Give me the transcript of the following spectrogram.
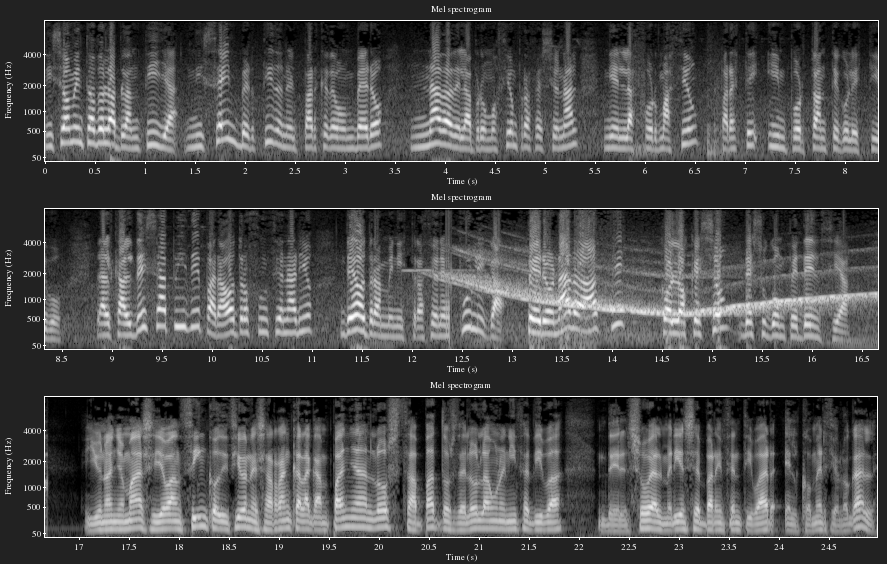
ni se ha aumentado la plantilla, ni se ha invertido en el parque de bomberos, nada de la promoción profesional ni en la formación para este importante colectivo. La alcaldesa pide para otros funcionarios de otras administraciones públicas, pero nada hace con los que son de su competencia. Y un año más, y llevan cinco ediciones, arranca la campaña Los Zapatos de Lola, una iniciativa del PSOE almeriense para incentivar el comercio local.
